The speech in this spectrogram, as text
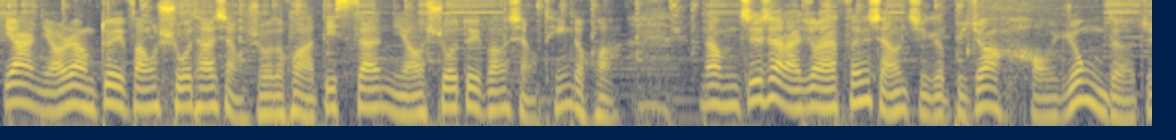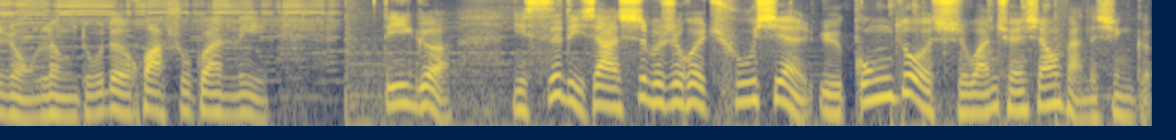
第二，你要让对方说他想说的话；第三，你要说对方想听的话。那我们接下来就来分享几个比较好用的这种冷读的话术惯例。第一个，你私底下是不是会出现与工作时完全相反的性格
